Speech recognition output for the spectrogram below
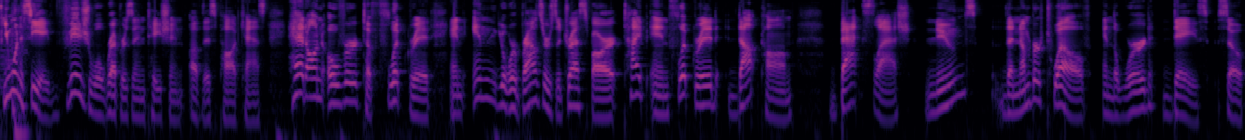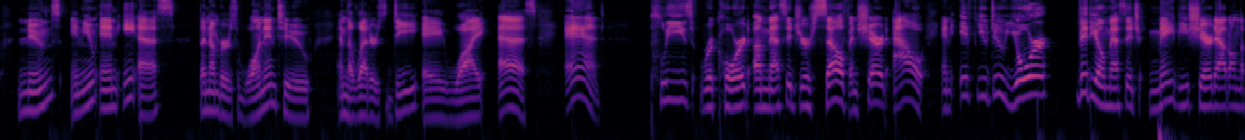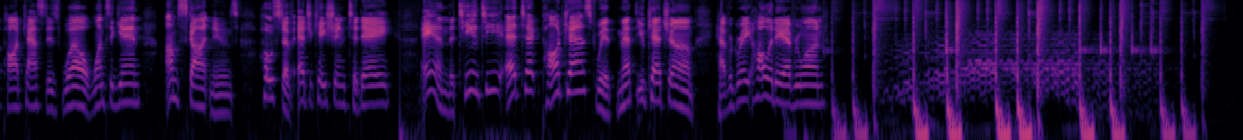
If you want to see a visual representation of this podcast, head on over to Flipgrid and in your browser's address bar, type in flipgrid.com backslash nunes, the number 12, and the word days. So nunes, N U N E S, the numbers 1 and 2, and the letters D A Y S. And please record a message yourself and share it out. And if you do, your video message may be shared out on the podcast as well. Once again, I'm Scott Nunes, host of Education Today and the TNT EdTech podcast with Matthew Ketchum. Have a great holiday, everyone.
